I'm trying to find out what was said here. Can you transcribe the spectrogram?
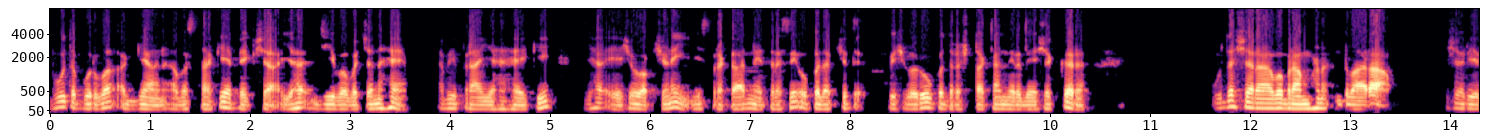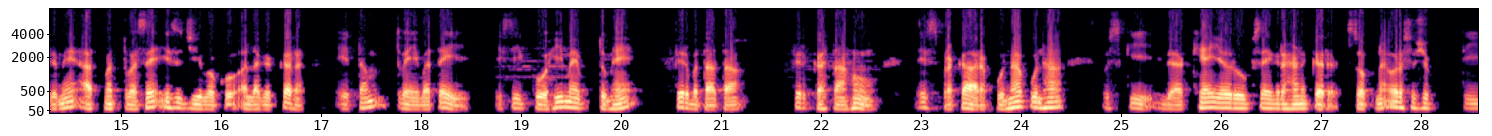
भूतपूर्व अज्ञान अवस्था की अपेक्षा यह जीव वचन है। अभिप्राय यह है कि यह ऐशो अक्षिणी इस प्रकार नेत्र से उपलक्षित विश्वरूप दृष्टा का निर्देश कर उदशराव ब्राह्मण द्वारा शरीर में आत्मत्व से इस जीव को अलग कर एतम त्वेवते इसी को ही मैं तुम्हें फिर बताता, फिर कहता हूँ। इस प्रकार पुनः पुनः उसकी व्याख्या रूप से ग्रहण कर स्वप्न और सुषुप्ति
